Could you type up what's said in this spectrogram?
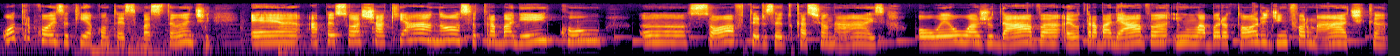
Outra coisa que acontece bastante é a pessoa achar que, ah, nossa, trabalhei com uh, softwares educacionais, ou eu ajudava, eu trabalhava em um laboratório de informática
